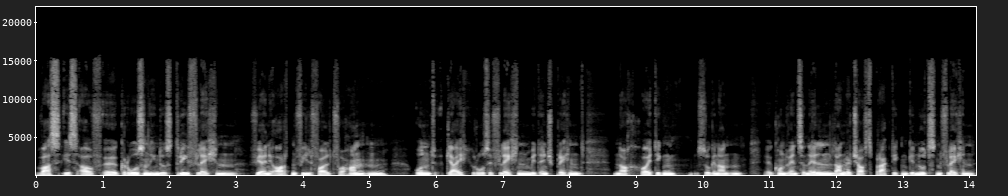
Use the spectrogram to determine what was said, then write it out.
was ist auf äh, großen Industrieflächen für eine Artenvielfalt vorhanden und gleich große Flächen mit entsprechend nach heutigen sogenannten äh, konventionellen Landwirtschaftspraktiken genutzten Flächen,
